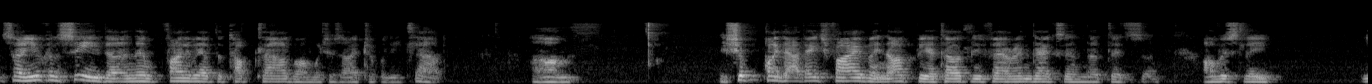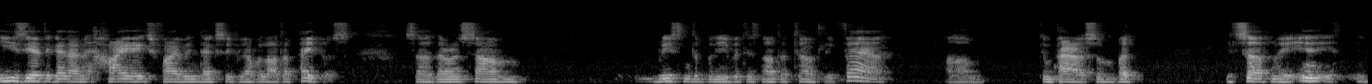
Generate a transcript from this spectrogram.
so you can see that, and then finally we have the top cloud one, which is IEEE Cloud. Um, you should point out H5 may not be a totally fair index in that it's uh, obviously easier to get a high H5 index if you have a lot of papers. So there is some reason to believe it is not a totally fair um, comparison, but it certainly it, it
